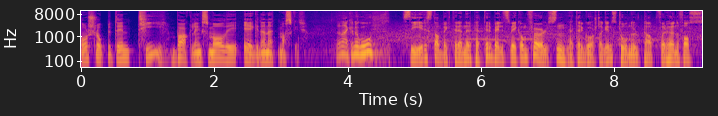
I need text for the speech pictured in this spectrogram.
og sluppet inn ti baklengsmål i egne nettmasker. Den er ikke noe god. Sier Stabæk-trener Petter Belsvik om følelsen etter gårsdagens 2-0-tap for Hønefoss.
